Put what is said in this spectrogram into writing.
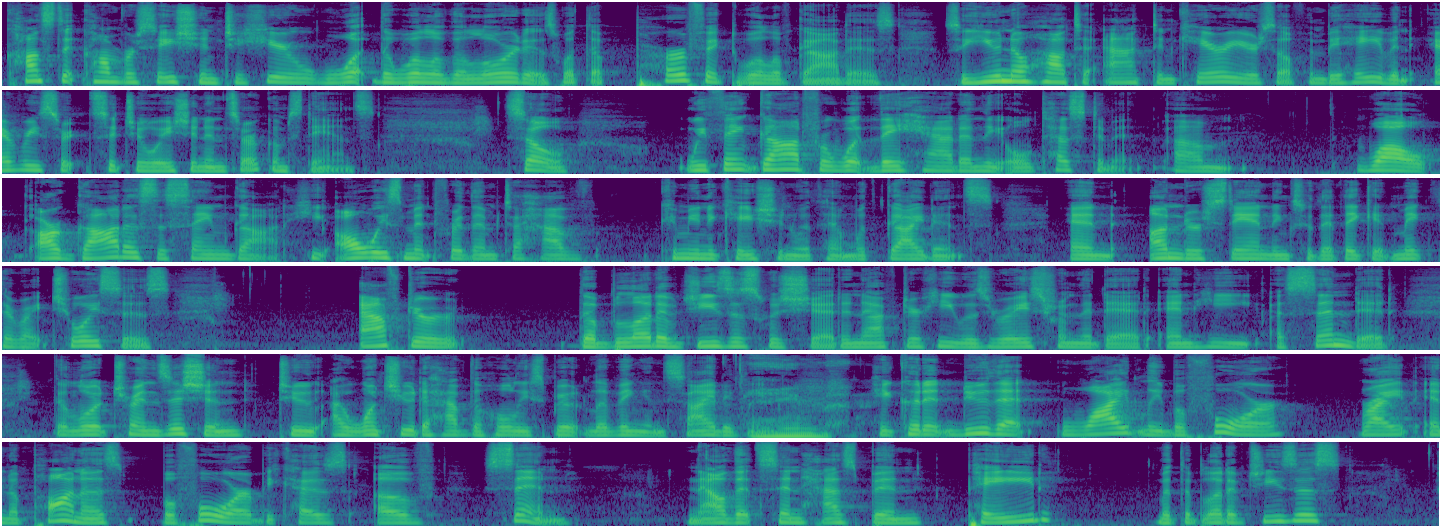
constant conversation to hear what the will of the Lord is, what the perfect will of God is. So you know how to act and carry yourself and behave in every situation and circumstance. So we thank God for what they had in the Old Testament. Um, while our God is the same God, He always meant for them to have communication with Him, with guidance and understanding so that they could make the right choices. After the blood of Jesus was shed and after he was raised from the dead and he ascended, the Lord transitioned to, I want you to have the Holy Spirit living inside of you. Amen. He couldn't do that widely before, right? And upon us before because of sin. Now that sin has been paid with the blood of Jesus,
